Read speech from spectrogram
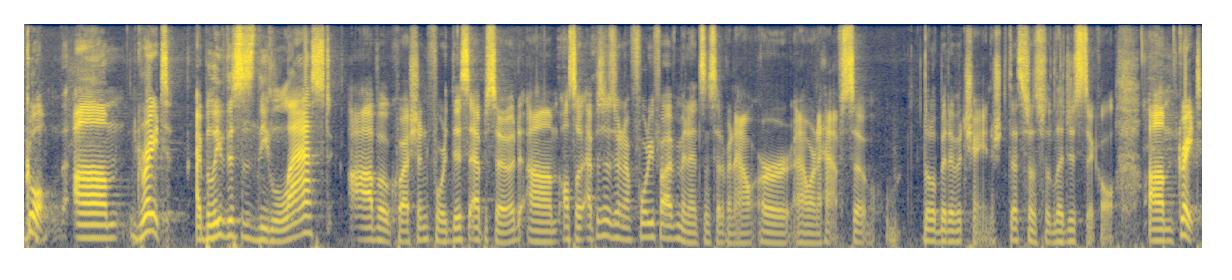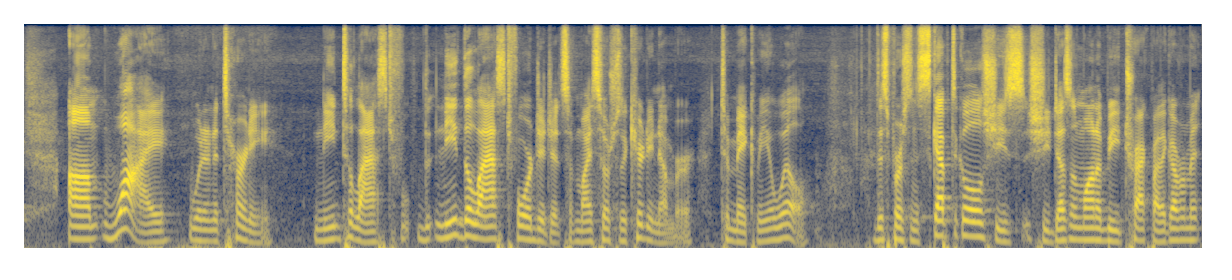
cool. Um, great. I believe this is the last Avvo question for this episode. Um, also, episodes are now 45 minutes instead of an hour or hour and a half, so a little bit of a change. That's just logistical. Um, great. Um, why would an attorney need to last need the last four digits of my social security number to make me a will? This person's skeptical. She's she doesn't want to be tracked by the government.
